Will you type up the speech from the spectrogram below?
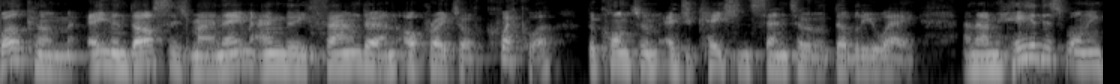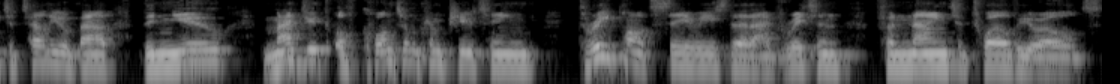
Welcome. Eamon Darcy is my name. I'm the founder and operator of QUECWA, the Quantum Education Center of WA. And I'm here this morning to tell you about the new Magic of Quantum Computing three part series that I've written for nine to 12 year olds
